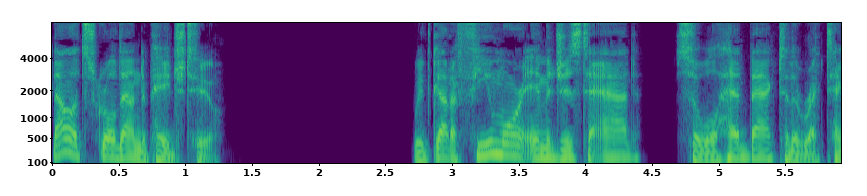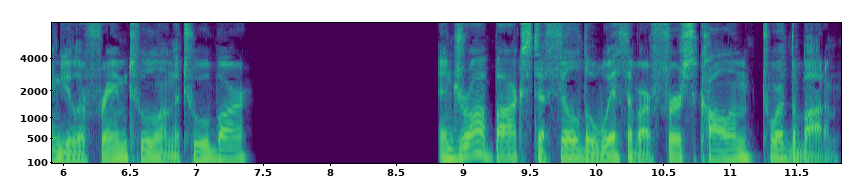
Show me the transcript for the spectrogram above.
Now let's scroll down to page 2. We've got a few more images to add, so we'll head back to the rectangular frame tool on the toolbar and draw a box to fill the width of our first column toward the bottom.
